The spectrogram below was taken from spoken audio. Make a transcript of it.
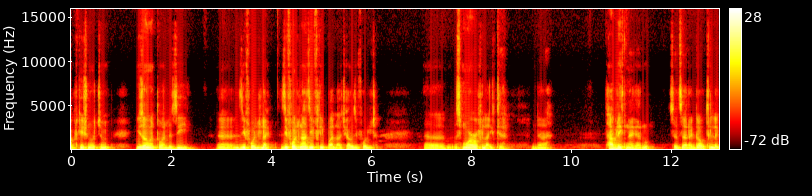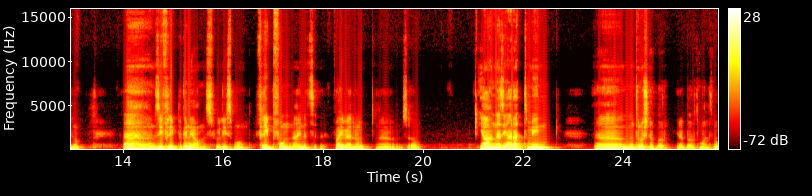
application ኦችም ይዘው መጥተዋል እዚህ Z Fold ላይ። Z Fold እና Z Flip አላቸው። ያው Z Fold sort of like tablet ነገር ነው። ስትዘረጋው ትልቅ ነው Z Flip ግን ያው small flip phone አይነት vibe ያለው ነው። ያው እነዚህ አራት main እንትኖች ነበሩ የነበሩት ማለት ነው።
